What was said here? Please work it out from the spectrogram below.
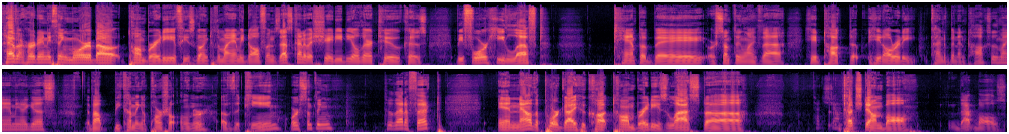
haven't heard anything more about Tom Brady if he's going to the Miami Dolphins. That's kind of a shady deal there too, because before he left Tampa Bay or something like that, he'd talked. He'd already kind of been in talks with Miami, I guess, about becoming a partial owner of the team or something to that effect. And now the poor guy who caught Tom Brady's last uh, Touchdown. touchdown ball, that ball's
